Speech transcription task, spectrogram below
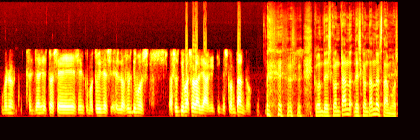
bueno, ya esto es, como tú dices, los últimos, las últimas horas ya, descontando. Con descontando, descontando estamos.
